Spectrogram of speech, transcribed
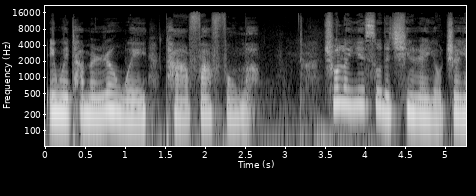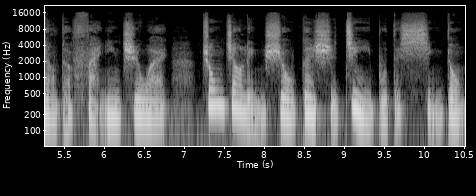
因为他们认为他发疯了。除了耶稣的亲人有这样的反应之外，宗教领袖更是进一步的行动。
